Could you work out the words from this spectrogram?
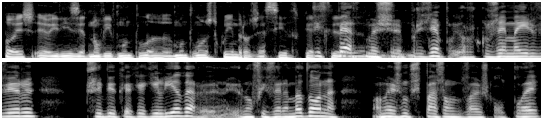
Pois, eu ia dizer, não vivo muito, muito longe de Coimbra, hoje é cedo. Que é que... perto, mas, por exemplo, eu recusei-me a ir ver porque sabia o que é que aquilo ia dar. Eu não fui ver a Madonna, ao mesmo espaço onde vai os Coldplay,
